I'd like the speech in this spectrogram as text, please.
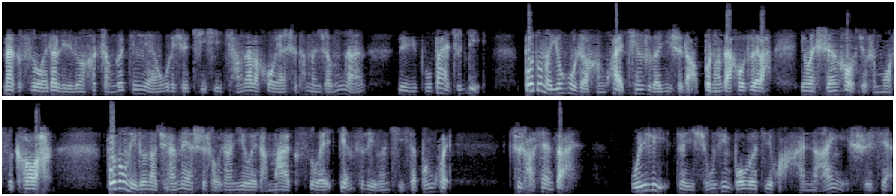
麦克斯韦的理论和整个经典物理学体系强大的后援，使他们仍然。立于不败之地。波动的拥护者很快清楚地意识到，不能再后退了，因为身后就是莫斯科了。波动理论的全面失守将意味着麦克斯韦电磁理论体系的崩溃。至少现在，威力这一雄心勃勃的计划还难以实现。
